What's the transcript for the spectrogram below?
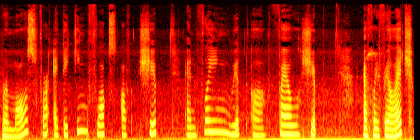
famous for attacking flocks of sheep and fleeing with a few sheep. Every village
